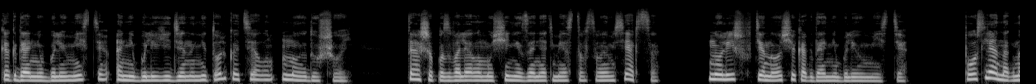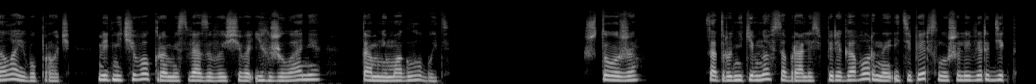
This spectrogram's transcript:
Когда они были вместе, они были едины не только телом, но и душой. Таша позволяла мужчине занять место в своем сердце, но лишь в те ночи, когда они были вместе. После она гнала его прочь, ведь ничего, кроме связывающего их желания, там не могло быть. Что же, Сотрудники вновь собрались в переговорной и теперь слушали вердикт,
